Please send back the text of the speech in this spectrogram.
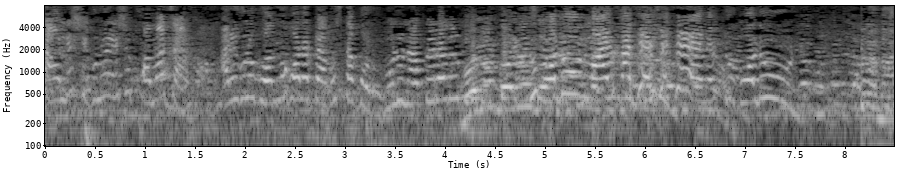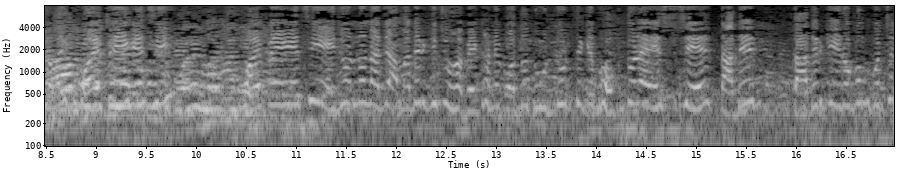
তাহলে সেগুলো এসে ক্ষমা চান। আর এগুলো বন্ধ করার ব্যবস্থা করুন। বলুন আপনারা বলুন মায়ের কাছে এসেছেন একটু বলুন সবাই ভয় পেয়ে গেছি। ভয় পেয়ে গেছি। এই জন্য না যে আমাদের কিছু হবে। এখানে কত দূর দূর থেকে ভক্তরা এসছে, তাদের, তাদেরকে এরকম করছে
